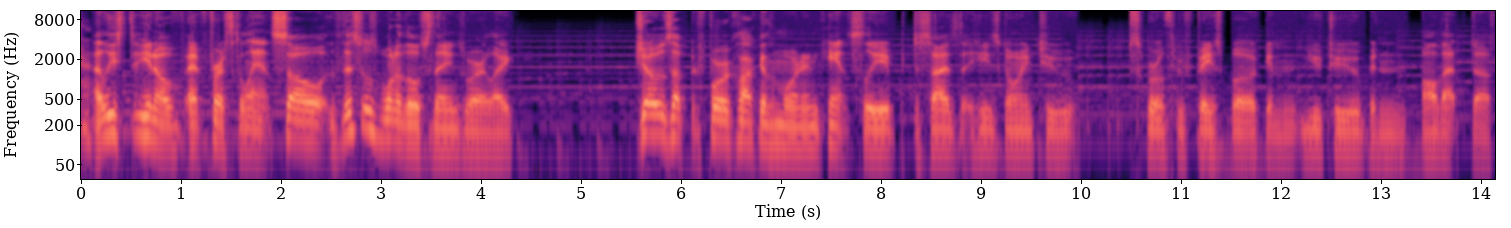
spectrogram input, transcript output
At least, you know, at first glance. So this was one of those things where like Joe's up at four o'clock in the morning, can't sleep, decides that he's going to scroll through Facebook and YouTube and all that stuff.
